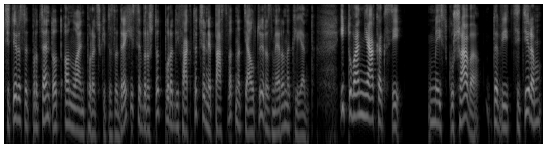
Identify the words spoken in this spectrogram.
40% от онлайн поръчките за дрехи се връщат поради факта, че не пасват на тялото и размера на клиента. И това някак си ме изкушава да ви цитирам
